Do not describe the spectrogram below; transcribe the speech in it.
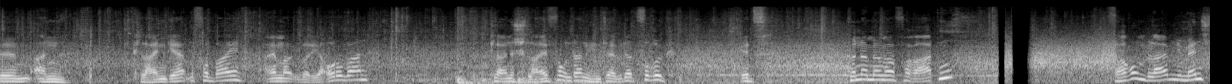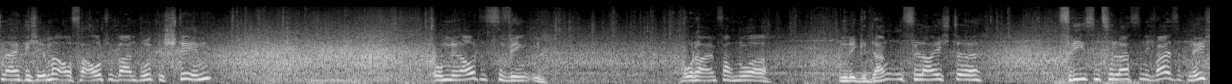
ähm, an Kleingärten vorbei. Einmal über die Autobahn, kleine Schleife und dann hinterher wieder zurück. Jetzt könnt ihr mir mal verraten, warum bleiben die Menschen eigentlich immer auf der Autobahnbrücke stehen, um den Autos zu winken? Oder einfach nur, um die Gedanken vielleicht äh, fließen zu lassen? Ich weiß es nicht.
